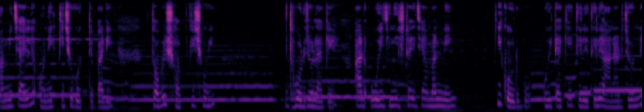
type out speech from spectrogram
আমি চাইলে অনেক কিছু করতে পারি। তবে সব কিছুই ধৈর্য লাগে। আর ওই জিনিসটাই যে আমার নেই, কী করব? ওইটাকেই তিলে তিলে আনার জন্যে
